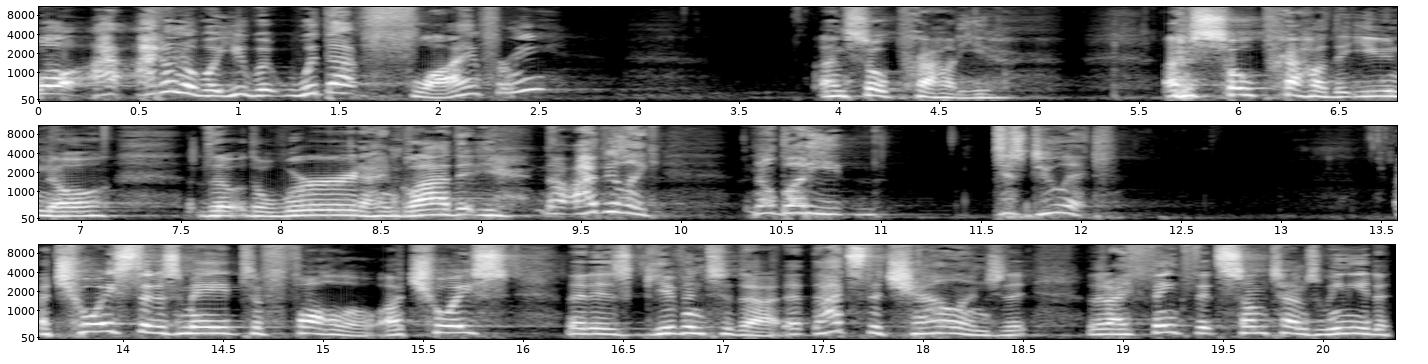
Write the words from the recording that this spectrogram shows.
Well, I, I don't know about you, but would that fly for me? I'm so proud of you. I'm so proud that you know the, the word. I'm glad that you. No, I'd be like, nobody, just do it. A choice that is made to follow, a choice that is given to that. That's the challenge that, that I think that sometimes we need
